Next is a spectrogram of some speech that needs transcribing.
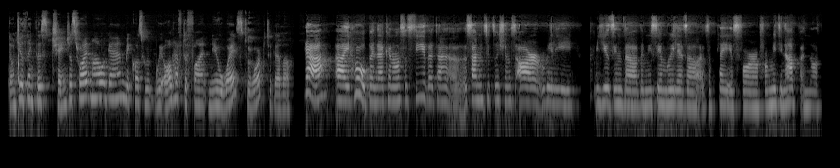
Don't you think this changes right now again? Because we, we all have to find new ways to work together. Yeah, I hope. And I can also see that uh, some institutions are really using the, the museum really as a, as a place for, for meeting up and not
